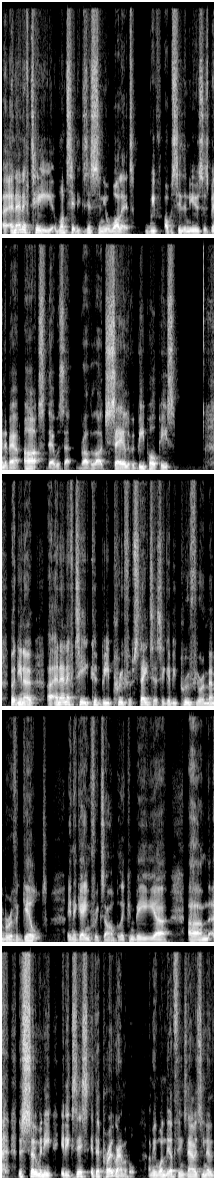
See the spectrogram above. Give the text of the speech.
an NFT once it exists in your wallet. We've obviously the news has been about art. There was that rather large sale of a Beeple piece but you know, uh, an NFT could be proof of status. It could be proof you're a member of a guild in a game, for example. It can be. Uh, um, there's so many. It exists. They're programmable. I mean, one of the other things now is you know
